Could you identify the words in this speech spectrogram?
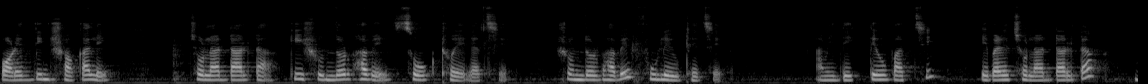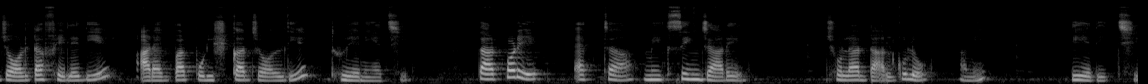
পরের দিন সকালে ছোলার ডালটা কি সুন্দরভাবে সোকড হয়ে গেছে, সুন্দরভাবে ফুলে উঠেছে। আমি দেখতেও পাচ্ছি, এবারে ছোলার ডালটা জলটা ফেলে দিয়ে আর একবার পরিষ্কার জল দিয়ে ধুয়ে নিয়েছি। তারপরে একটা মিক্সিং জারে ছোলার ডালগুলো আমি দিয়ে দিচ্ছি।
